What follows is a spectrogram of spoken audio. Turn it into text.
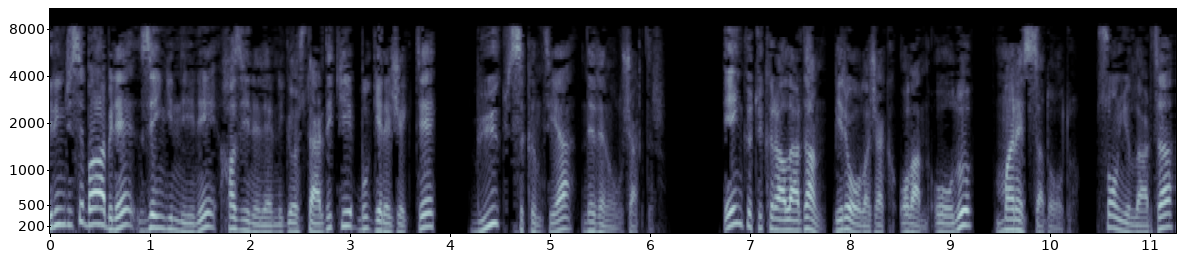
Birincisi Babil'e zenginliğini, hazinelerini gösterdi ki bu gelecekte büyük sıkıntıya neden olacaktır. En kötü krallardan biri olacak olan oğlu Manessa doğdu. Son yıllarda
